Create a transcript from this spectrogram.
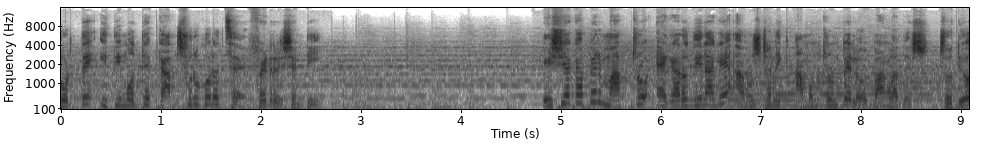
করতে ইতিমধ্যে কাজ শুরু করেছে ফেডারেশনটি। এশিয়া কাপের মাত্র এগারো দিন আগে আনুষ্ঠানিক আমন্ত্রণ পেল বাংলাদেশ। যদিও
